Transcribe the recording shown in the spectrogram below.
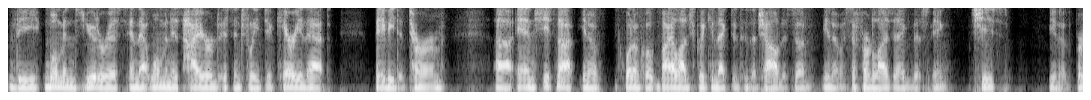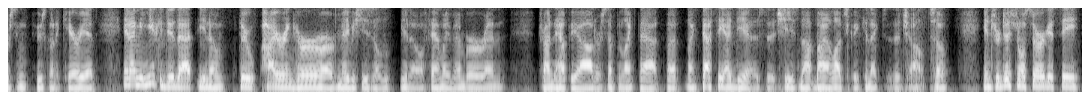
the woman's uterus, and that woman is hired essentially to carry that baby to term. Uh, and she's not, you know, quote unquote, biologically connected to the child. It's a, you know, it's a fertilized egg that's being, she's, you know, the person who's going to carry it. And I mean, you could do that, you know, through hiring her, or maybe she's a, you know, a family member and trying to help you out or something like that. But like, that's the idea is that she's not biologically connected to the child. So, in traditional surrogacy,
